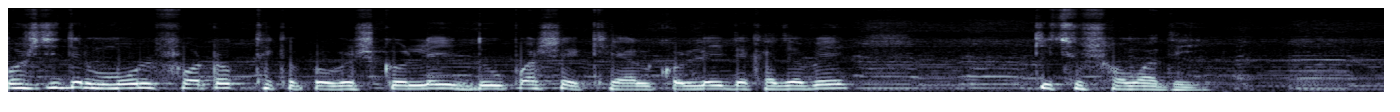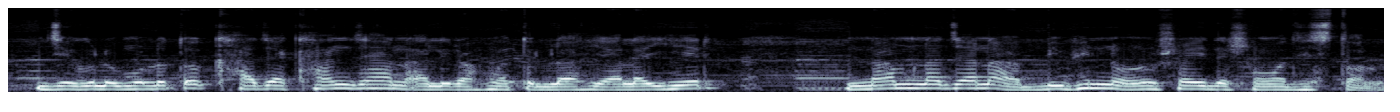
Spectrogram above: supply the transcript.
মসজিদের মূল ফটক থেকে প্রবেশ করলেই দুপাশে খেয়াল করলেই দেখা যাবে কিছু সমাধি। যেগুলো মূলত খাজা খান জাহান আলী রহমতুল্লাহি আলাইহের নাম না জানা বিভিন্ন অনুসারীদের সমাধিস্থল।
